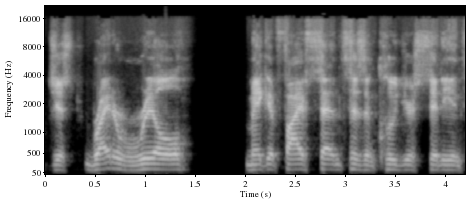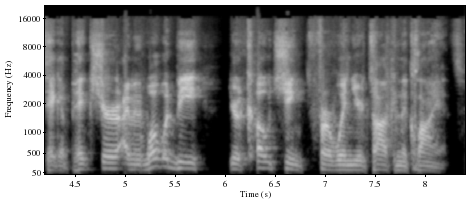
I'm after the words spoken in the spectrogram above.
Just write a real, make it five sentences, include your city, and take a picture. I mean, what would be you're coaching for when you're talking to clients?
